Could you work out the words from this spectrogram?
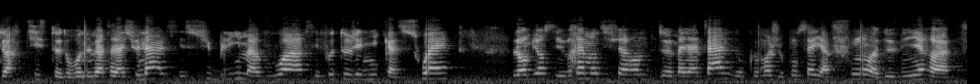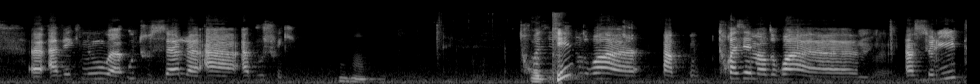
d'artistes de renommée internationale. C'est sublime à voir, c'est photogénique à souhait. L'ambiance est vraiment différente de Manhattan, donc euh, moi je conseille à fond euh, de venir euh, avec nous ou tout seul à, Bushwick. Mhm. Troisième endroit, troisième endroit insolite,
